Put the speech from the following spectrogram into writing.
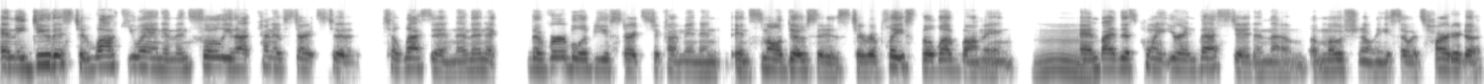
and they do this to lock you in and then slowly that kind of starts to to lessen and then it, the verbal abuse starts to come in, in in small doses to replace the love bombing mm. and by this point you're invested in them emotionally so it's harder to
